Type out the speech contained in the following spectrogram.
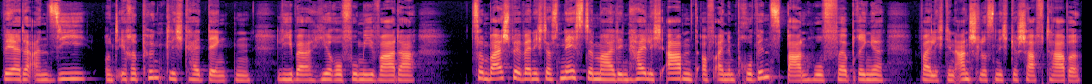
werde an Sie und Ihre Pünktlichkeit denken, lieber Hirofumi Wada. Zum Beispiel, wenn ich das nächste Mal den Heiligabend auf einem Provinzbahnhof verbringe, weil ich den Anschluss nicht geschafft habe.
